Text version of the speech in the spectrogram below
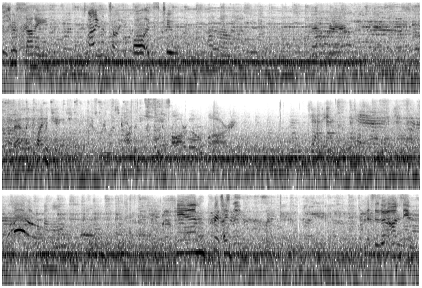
It's too sunny. It's not even sunny. Well, it's too... I don't know. That? Battling climate change as real as carbon. R-O-R. Daddy. Uh-huh. And Gretchen. This is an unnamed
